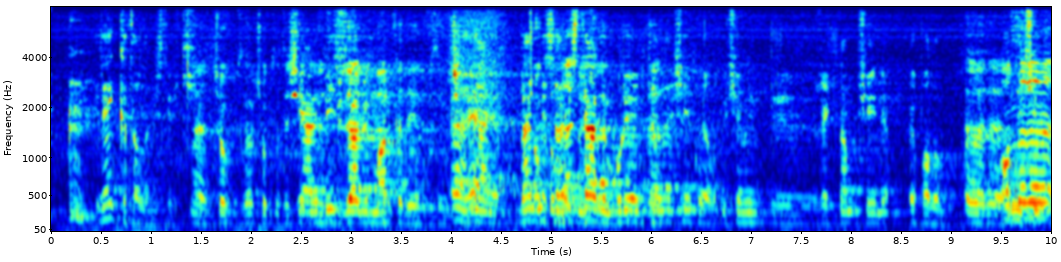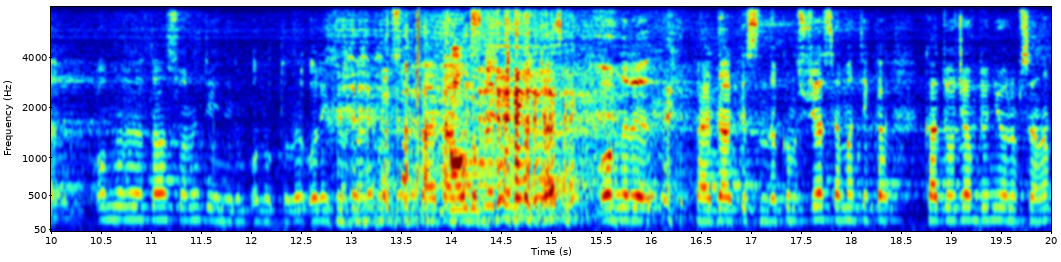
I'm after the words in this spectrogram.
renk katalım istedik. Evet çok güzel. Çok da teşekkür Yani ederiz. biz- Güzel bir marka değeri bizim için. Yani, yani ben Çok mesela isterdim yani. buraya bir tane Evet. şey koyalım. Üçemin e, reklam şeyini yapalım. Evet evet. Onlara, onlara daha sonra değinelim o noktaları. O reklamlar konusunu perde arkasında konuşacağız. Onları perde arkasında konuşacağız. Hemen tekrar Kadri Hocam dönüyorum sana.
